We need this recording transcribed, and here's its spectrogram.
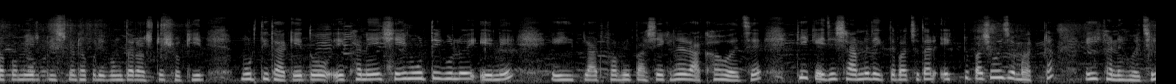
রকমের কৃষ্ণ ঠাকুর এবং তার অষ্টসখীর মূর্তি থাকে। তো এখানে সেই মূর্তিগুলো এনে এই প্ল্যাটফর্মের পাশে এখানে রাখা হয়েছে। ঠিক এই যে সামনে দেখতে পাচ্ছ তার একটু পাশে ওই যে মাঠটা, এইখানে হয়েছিল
